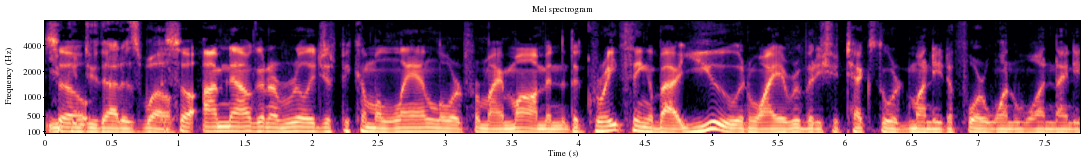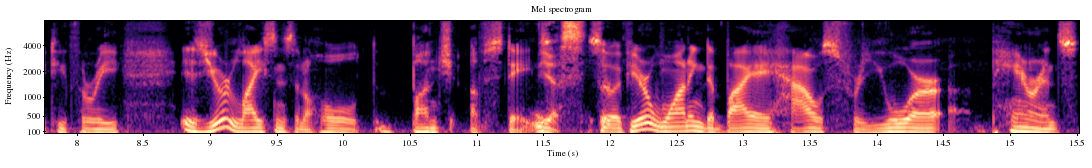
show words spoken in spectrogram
You So- can do that as well. So I'm now going to really just become a landlord for my mom. And the great thing about you and why everybody should text the word money to 411-923 is you're licensed in a whole bunch of states. Yes. So if you're wanting to buy a house for your parents,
